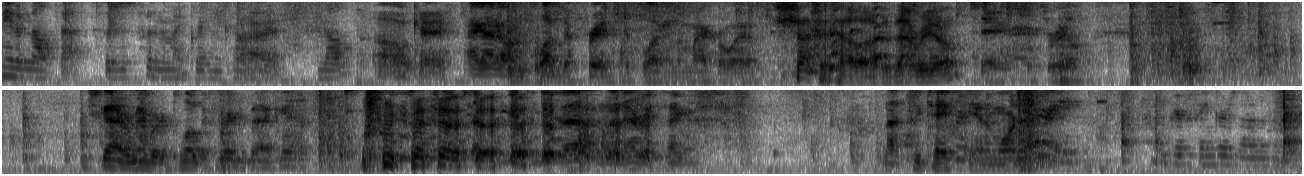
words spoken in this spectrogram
We need to melt that, so just put it in the microwave and kind of Alright. melt. Oh, okay. I gotta unplug the fridge to plug in the microwave. Shut the hell up. Is that real? Serious, it's real. You just gotta remember to plug the fridge back in. Sometimes I forget to do that, and then everything's not too tasty in the morning. Sorry. Keep your fingers out of the way.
